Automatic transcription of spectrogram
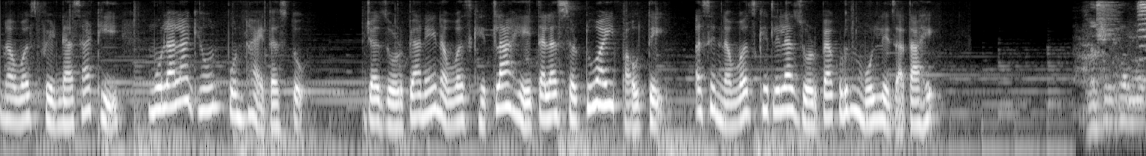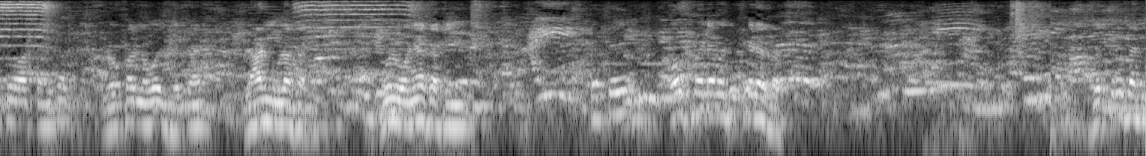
नवस फेडण्यासाठी मुलाला घेऊन पुन्हा येत असतो. ज्या जोडप्याने नवस घेतला आहे त्याला सटू आई पावते असे नवस घेतलेल्या जोडप्याकडून बोलले जात आहे. लोक नवस घेतात लहान मुलासाठी गोल होण्यासाठी. तर ते पाऊस महिन्यामध्ये जत्रेसाठी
